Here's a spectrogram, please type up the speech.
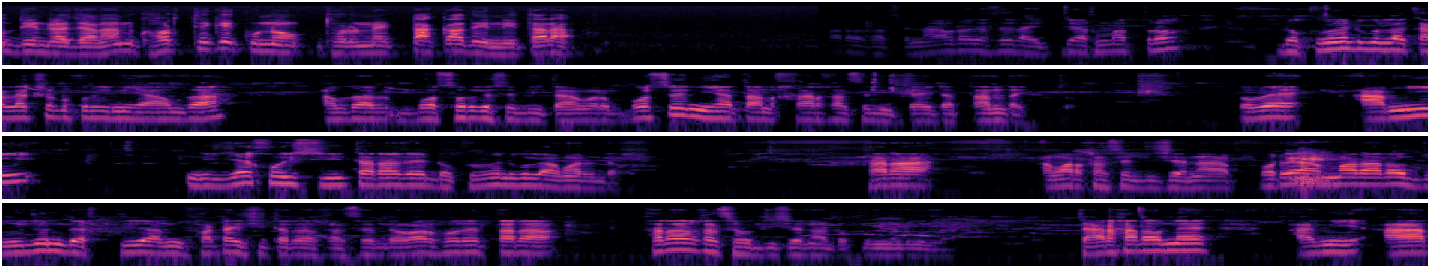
উদ্দিনরা জানান, ঘর থেকে কোনো ধরনের টাকা দেননি তারা। কাছে না আমরা কাছে দায়িত্ব। একমাত্র ডকুমেন্টগুলো কালেকশন করে নিয়ে আমরা আমরা বছর গেছে দিতা। আমার বছর নিয়ে তান কার কাছে দিতা, এটা তান দায়িত্ব। তবে আমি নিজে কইছি, তারা ডকুমেন্টগুলো আমার দাও। তারা আমার কাছে দিছে না। পরে আমার আরও দুইজন ব্যক্তি আমি ফাটাইছি তারার কাছে। দেওয়ার পরে তারা, তারার কাছেও দিছে না ডকুমেন্টগুলো যার কারণে আমি আর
